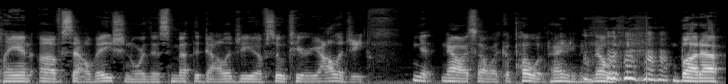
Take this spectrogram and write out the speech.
plan of salvation or this methodology of soteriology. Now I sound like a poet. I didn't even know it. but uh,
